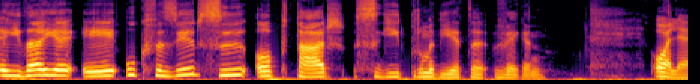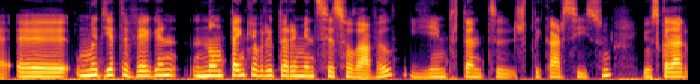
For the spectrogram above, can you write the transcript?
a ideia é o que fazer se optar seguir por uma dieta vegan. Olha, eh, uma dieta vegan não tem que obrigatoriamente ser saudável e é importante explicar-se isso. Eu, se calhar,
